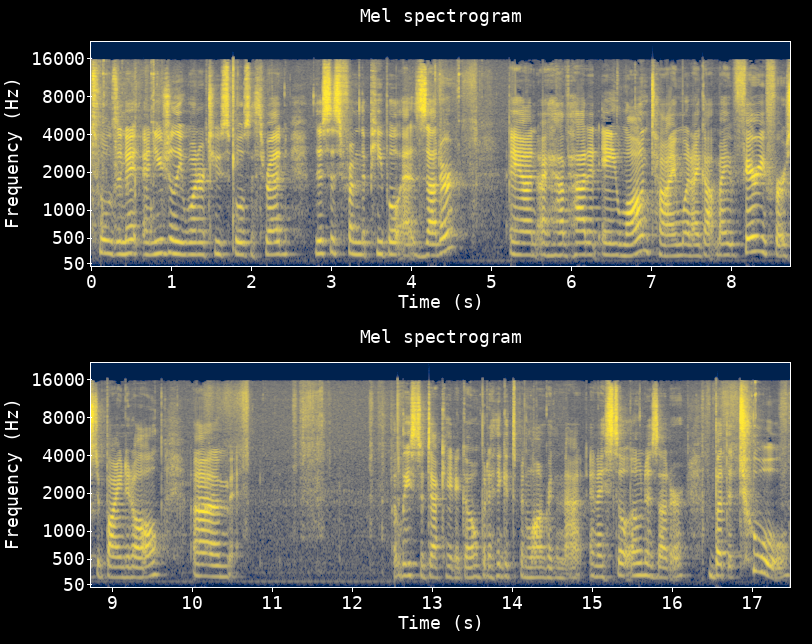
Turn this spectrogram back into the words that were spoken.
tools in it and usually one or two spools of thread. This is from the people at Zutter and I have had it a long time when I got my very first Bind It All, um, at least a decade ago, but I think it's been longer than that, and I still own a Zutter, but the tool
